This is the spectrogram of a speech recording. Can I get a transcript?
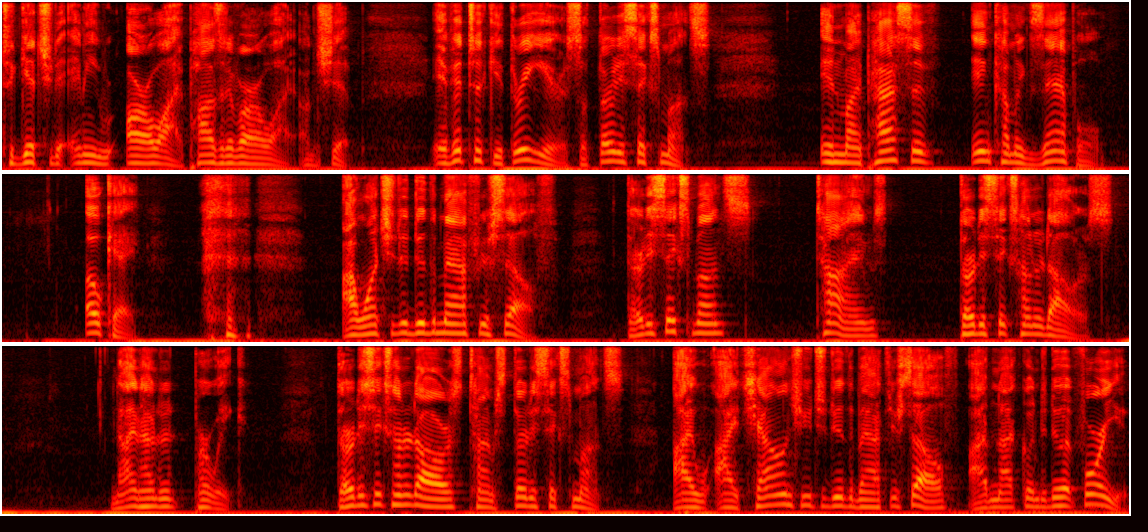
to get you to any ROI, positive ROI on SHIB. If it took you three years, so 36 months, in my passive income example, okay, I want you to do the math yourself. 36 months times $3,600, 900 per week. $3,600 times 36 months. I, I challenge you to do the math yourself. I'm not going to do it for you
